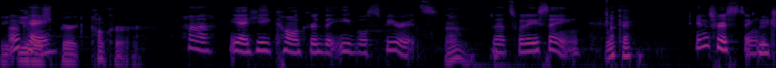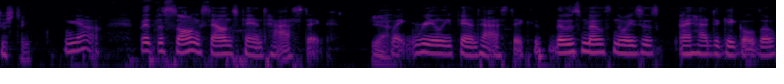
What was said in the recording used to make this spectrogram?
The Okay. evil spirit conqueror. Huh. Yeah, he conquered the evil spirits. Oh, That's what he's saying. okay. Interesting. Interesting. Yeah. But the song sounds fantastic. Yeah, like really fantastic. Those mouth noises, I had to giggle though.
